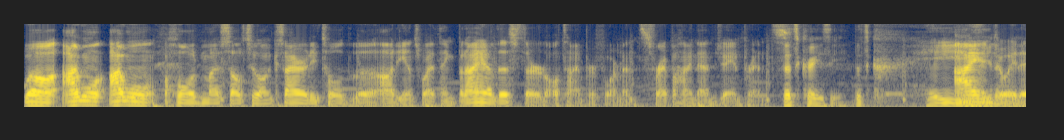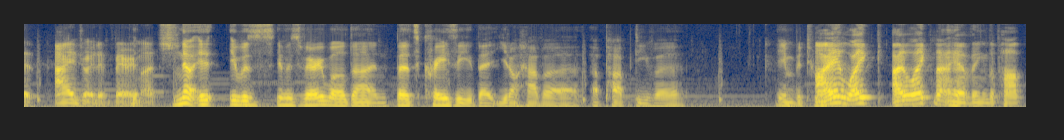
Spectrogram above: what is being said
Well, I won't. I won't hold myself too long because I already told the audience what I think. But I have this third all-time performance right behind MJ and Prince. That's crazy. That's crazy. I enjoyed it. I enjoyed it very much. No, it, it was it was very well done, but it's crazy that you don't have a, a pop diva in between. I like. I like not having the pop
